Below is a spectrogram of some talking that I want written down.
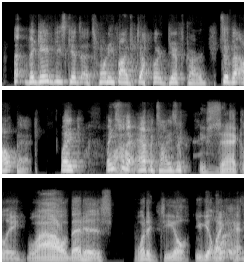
they gave these kids a $25 gift card to the Outback. Like, thanks wow. for the appetizer. Exactly. Wow, that is what a deal. You get like ha-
